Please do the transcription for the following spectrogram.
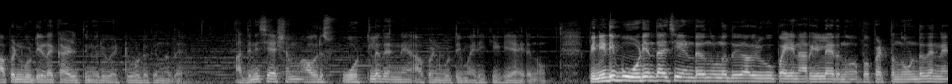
ആ പെൺകുട്ടിയുടെ കഴുത്തിനൊരു വെട്ട് കൊടുക്കുന്നത്. അതിനുശേഷം ആ ഒരു സ്പോട്ടിൽ തന്നെ ആ പെൺകുട്ടി മരിക്കുകയായിരുന്നു. പിന്നീട് ഈ ബോഡി എന്താ ചെയ്യേണ്ടതെന്നുള്ളത് ആ ഒരു പയ്യൻ അറിയില്ലായിരുന്നു. അപ്പോൾ പെട്ടെന്നുകൊണ്ട് തന്നെ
